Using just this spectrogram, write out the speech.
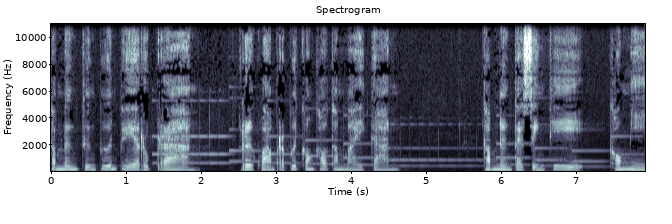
คำนึงถึงพื้นเพรูปร่าง หรือความประพฤติของเขาทำไมกันคำนึงแต่สิ่งที่เขามี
